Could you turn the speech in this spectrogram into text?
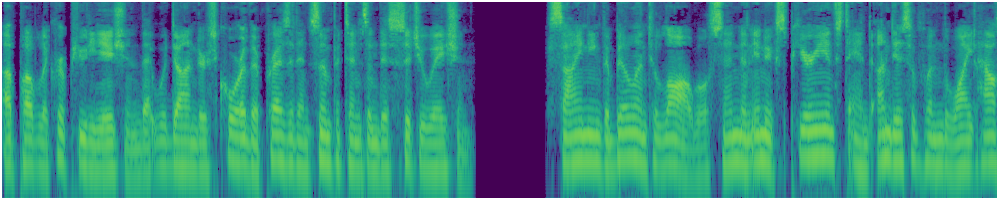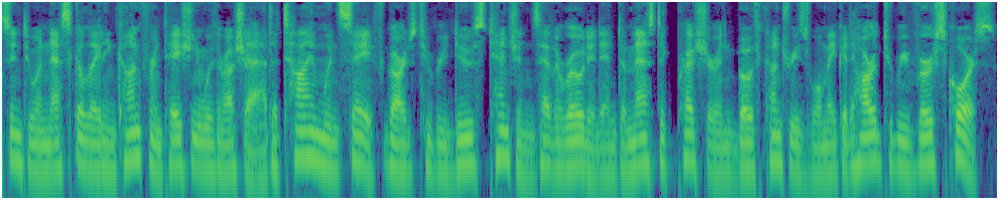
a public repudiation that would underscore the president's impotence in this situation. Signing the bill into law will send an inexperienced and undisciplined White House into an escalating confrontation with Russia at a time when safeguards to reduce tensions have eroded and domestic pressure in both countries will make it hard to reverse course.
